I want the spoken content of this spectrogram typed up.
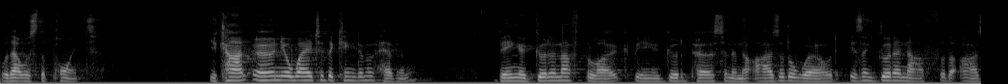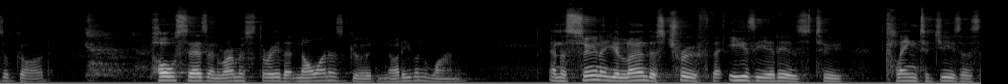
Well, that was the point. You can't earn your way to the kingdom of heaven. Being a good enough bloke, being a good person in the eyes of the world, isn't good enough for the eyes of God. Paul says in Romans 3 that no one is good, not even one. And the sooner you learn this truth, the easier it is to cling to Jesus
